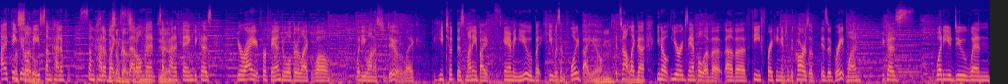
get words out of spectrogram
I think Let's it'll be some kind of some kind of like some kind of settlement, settlement. some Yeah. kind of thing because you're right for FanDuel they're like, "Well, what do you want us to do?" Like he took this money by scamming you, but he was employed by you. Mm-hmm. It's not like a, you know, your example of a of a thief breaking into the car is a is a great one because what do you do when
